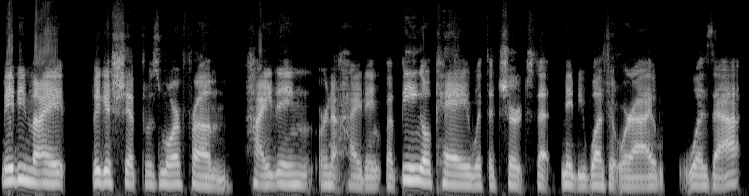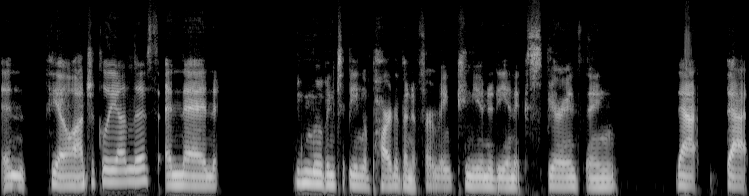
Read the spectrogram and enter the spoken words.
maybe my biggest shift was more from hiding or not hiding, but being okay with a church that maybe wasn't where I was at and theologically on this, and then moving to being a part of an affirming community and experiencing that that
